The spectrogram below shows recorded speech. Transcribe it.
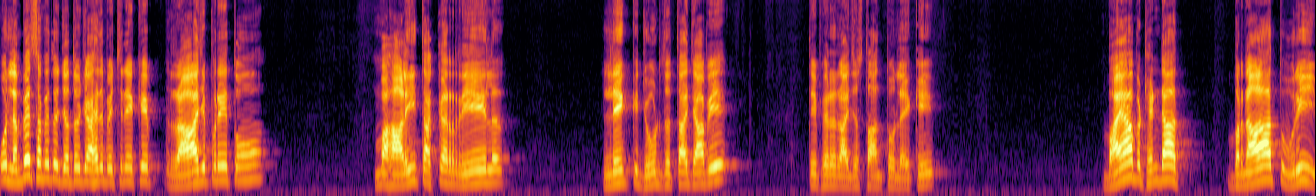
ਉਹ ਲੰਬੇ ਸਮੇਂ ਤੋਂ ਜਦੋਜਹਿਦ ਵਿੱਚ ਨੇ ਕਿ ਰਾਜਪੁਰੇ ਤੋਂ ਮਹਾਲੀ ਤੱਕ ਰੇਲ ਲਿੰਕ ਜੋੜ ਦਿੱਤਾ ਜਾਵੇ ਤੇ ਫਿਰ ਰਾਜਸਥਾਨ ਤੋਂ ਲੈ ਕੇ ਬਾਇਆ ਬਠਿੰਡਾ, ਬਰਨਾਲਾ, ਧੂਰੀ,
